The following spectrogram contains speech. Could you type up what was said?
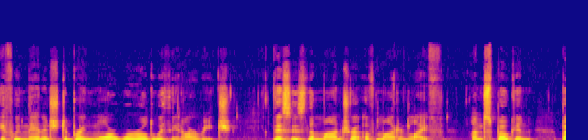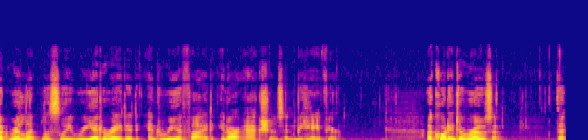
if we manage to bring more world within our reach. This is the mantra of modern life, unspoken but relentlessly reiterated and reified in our actions and behavior. According to Rosa, the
